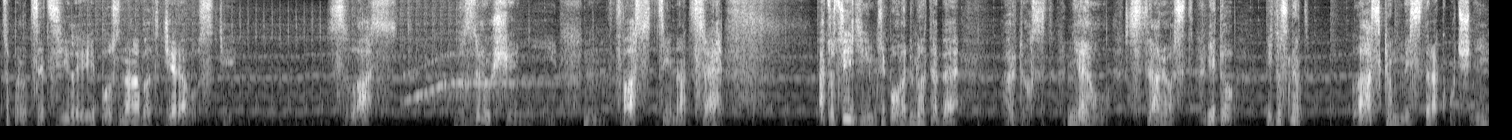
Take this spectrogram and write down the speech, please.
co pro Cecílii poznávat děravosti. Slast, vzrušení, hm, fascinace. A co cítím při pohledu na tebe? Hrdost, něhu, starost. Je to, je to snad láska mistra k učni?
